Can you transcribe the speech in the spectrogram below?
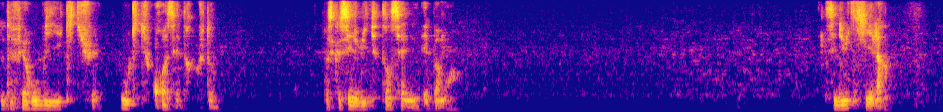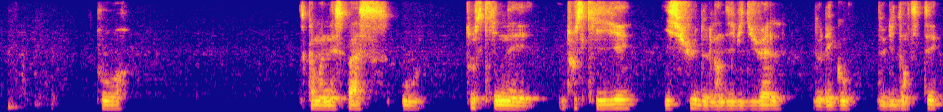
de te faire oublier qui tu es, ou qui tu crois être plutôt. Parce que c'est lui qui t'enseigne et pas moi. C'est lui qui est là. Pour c'est comme un espace où tout ce qui tout ce qui est issu de l'individuel, de l'ego, de l'identité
